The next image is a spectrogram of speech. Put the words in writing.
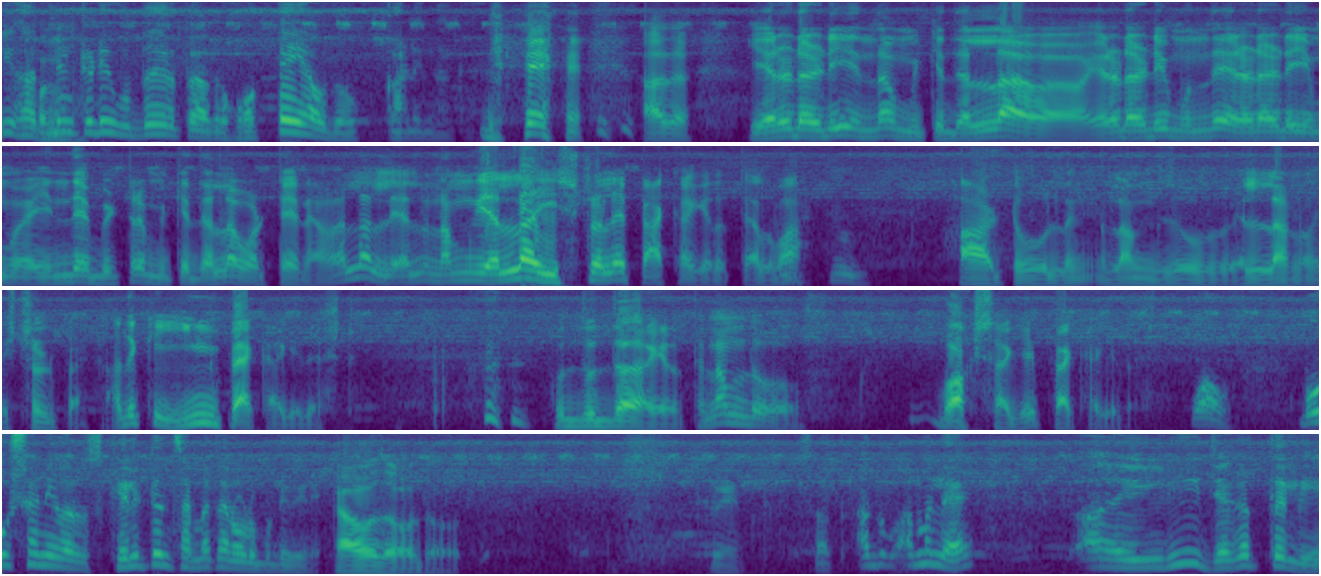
ಈಗ ಹದಿನೆಂಟು ಅಡಿ ಉದ್ದ ಇರುತ್ತೆ ಅದ್ರ ಹೊಟ್ಟೆ ಯಾವುದು? ಕಾಳಿಂಗ ಅದು ಎರಡು ಅಡಿಯಿಂದ ಮಿಕ್ಕಿದ್ದೆಲ್ಲ ಎರಡು ಅಡಿ ಮುಂದೆ ಎರಡು ಅಡಿ ಹಿಂದೆ ಬಿಟ್ಟರೆ ಮಿಕ್ಕಿದ್ದೆಲ್ಲ ಹೊಟ್ಟೆ ನಾವೆಲ್ಲ ಎಲ್ಲ ನಮಗೆಲ್ಲ ಇಷ್ಟರಲ್ಲೇ ಪ್ಯಾಕ್ ಆಗಿರುತ್ತೆ ಅಲ್ವಾ? ಹಾರ್ಟು ಲಂಗ್ ಲಂಗ್ಸು ಎಲ್ಲನೂ ಇಷ್ಟರಲ್ಲಿ ಪ್ಯಾಕ್ ಅದಕ್ಕೆ ಹಿಂಗ್ ಪ್ಯಾಕ್ ಆಗಿದೆ ಅಷ್ಟೆ. ಉದ್ದುದ್ದಾಗಿರುತ್ತೆ ನಮ್ಮದು ಬಾಕ್ಸ್ ಆಗಿ ಪ್ಯಾಕ್ ಆಗಿದೆ ವಾವ್ ಬಹುಶಃ ನೀವು ಅದು ಸ್ಕೆಲಿಟನ್ ಸಮೇತ ನೋಡ್ಬಿಟ್ಟಿದ್ದೀರಿ. ಹೌದು ಹೌದು ಹೌದು ಸತ್ ಅದು ಆಮೇಲೆ ಇಡೀ ಜಗತ್ತಲ್ಲಿ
